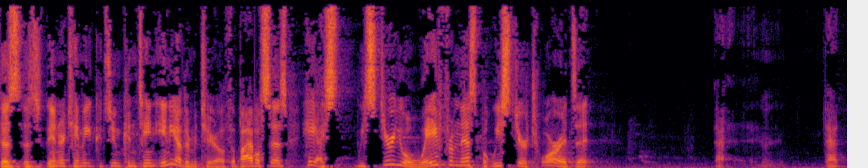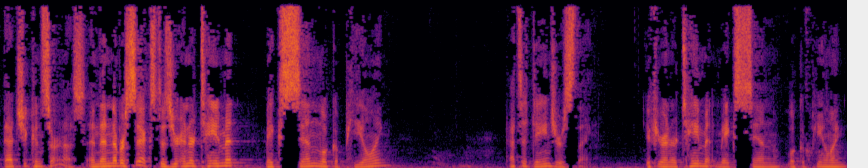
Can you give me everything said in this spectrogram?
does, does the entertainment you consume contain any other material? If the Bible says, hey, I, we steer you away from this, but we steer towards it, that, that, that should concern us. And then number six, does your entertainment make sin look appealing? That's a dangerous thing if your entertainment makes sin look appealing.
